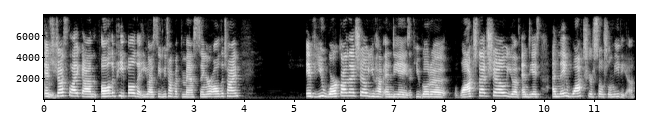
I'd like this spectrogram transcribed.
it's just like um all the people that you guys see we talk about the Masked Singer all the time. If you work on that show, you have NDAs. If you go to watch that show, you have NDAs and they watch your social media.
